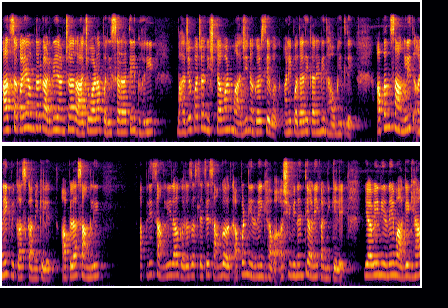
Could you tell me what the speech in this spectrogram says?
आज सकाळी आमदार गाडगीळ यांच्या राजवाडा परिसरातील घरी भाजपाच्या निष्ठावान माजी नगरसेवक आणि पदाधिकाऱ्यांनी धाव घेतले. आपण सांगलीत अनेक विकास कामे केलेत. आपला सांगली आपली सांगलीला गरज असल्याचे सांगत आपण निर्णय घ्यावा अशी विनंती अनेकांनी केली. यावेळी निर्णय मागे घ्या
